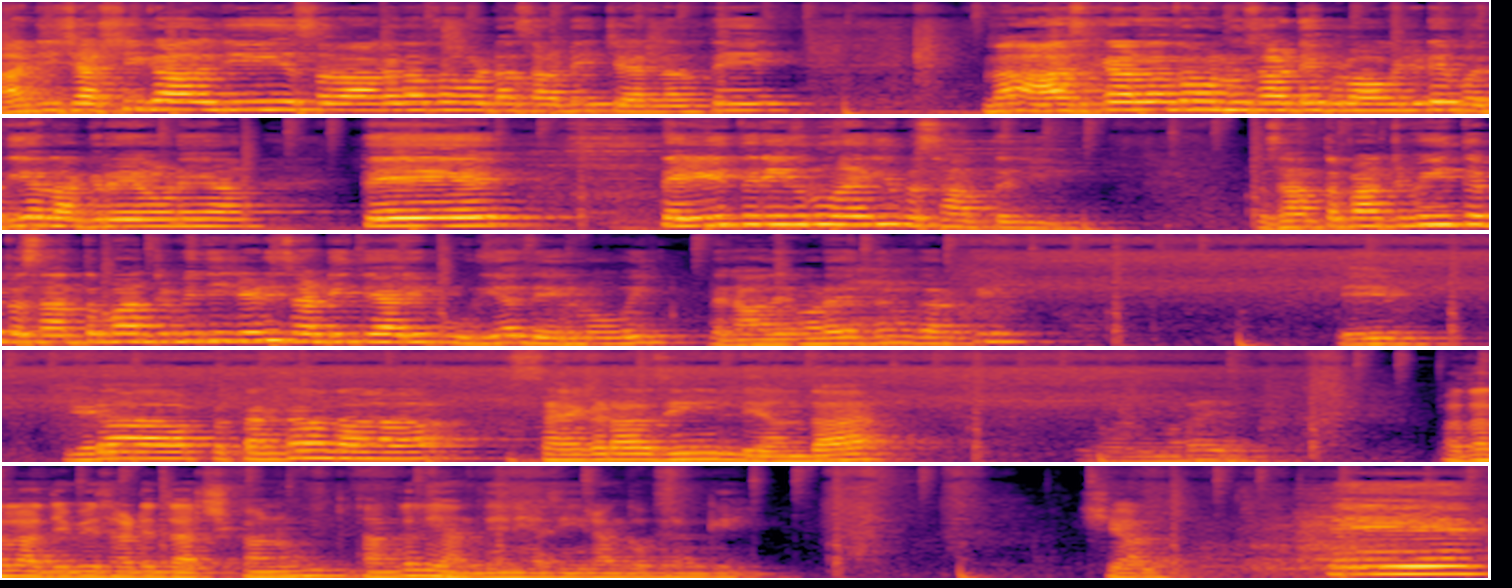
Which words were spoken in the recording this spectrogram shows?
ਹਾਂਜੀ, ਸਤਿ ਸ਼੍ਰੀ ਅਕਾਲ ਜੀ। ਸਵਾਗਤ ਹੈ ਤੁਹਾਡਾ ਸਾਡੇ ਚੈਨਲ ਤੇ। ਮੈਂ ਆਸ ਕਰਦਾ ਤੁਹਾਨੂੰ ਸਾਡੇ ਬਲੌਗ ਜਿਹੜੇ ਵਧੀਆ ਲੱਗ ਰਹੇ ਹੋਣੇ ਆ। ਤੇ 23 ਤਰੀਕ ਨੂੰ ਹੈਗੀ ਬਸੰਤ ਜੀ। ਬਸੰਤ ਪੰਚਮੀ ਤੇ ਬਸੰਤ ਪੰਚਮੀ ਦੀ ਜਿਹੜੀ ਸਾਡੀ ਤਿਆਰੀ ਪੂਰੀ ਆ, ਦੇਖ ਲਓ ਬਈ। ਦਿਖਾ ਦੇ ਮਾੜਾ ਜਿਹਾ ਨੂੰ ਕਰਕੇ। ਤੇ ਜਿਹੜਾ ਪਤੰਗਾਂ ਦਾ ਸੈਂਕੜਾ ਅਸੀਂ ਲਿਆਂਦਾ ਮਾੜਾ ਜਿਹਾ। ਪਤਾ ਲੱਗ ਜਾਵੇ ਸਾਡੇ ਦਰਸ਼ਕਾਂ ਨੂੰ ਵੀ ਪਤੰਗ ਲਿਆਂਦੇ ਨੇ ਅਸੀਂ ਰੰਗ ਬਰੰਗੇ। ਚੱਲ। ਤੇ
